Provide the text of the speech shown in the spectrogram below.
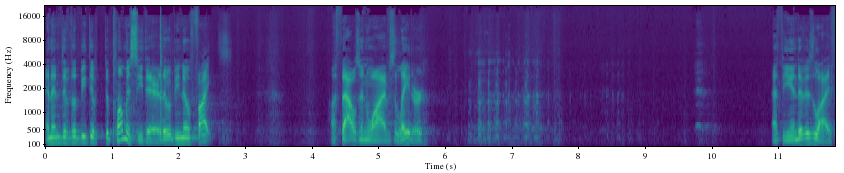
and then there'll be di- diplomacy there. There would be no fights. A thousand wives later, at the end of his life,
